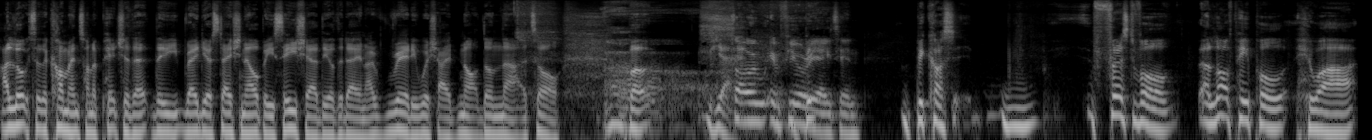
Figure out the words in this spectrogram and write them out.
I looked at the comments on a picture that the radio station LBC shared the other day, and I really wish I had not done that at all. But yeah So infuriating. because first of all a lot of people who are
